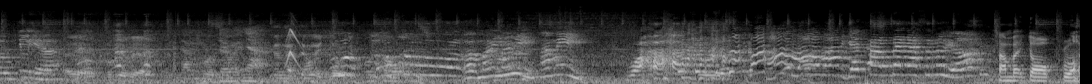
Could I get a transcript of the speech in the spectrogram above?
gokil ya. Ayo, oke ya. Yang ceweknya. Cewek. Oh, mami, mami, mami. Wah. Tiga konten yang seru ya. Sampai coplok.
